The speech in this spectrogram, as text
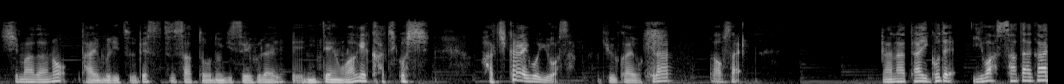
島田のタイムリーツーベース、佐藤の犠牲フライで2点を挙げ勝ち越し、8回を湯浅、9回をケラーが抑え、7対5で岩貞が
